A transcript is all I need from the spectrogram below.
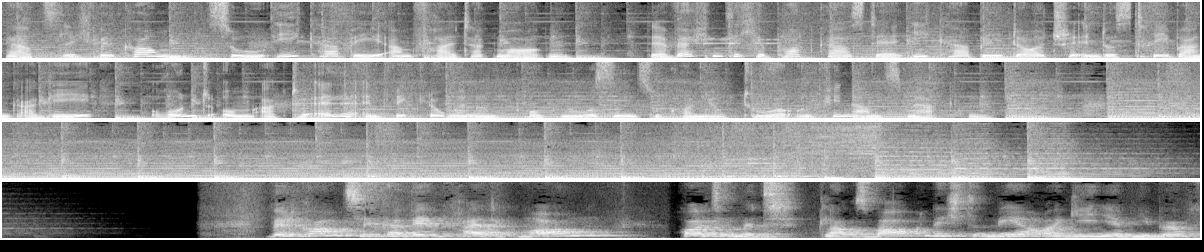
Herzlich willkommen zu IKB am Freitagmorgen, der wöchentliche Podcast der IKB Deutsche Industriebank AG rund um aktuelle Entwicklungen und Prognosen zu Konjunktur- und Finanzmärkten. Willkommen zu IKB am Freitagmorgen. Heute mit Klaus Bauchlicht und mir, Eugenia Wiebe.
